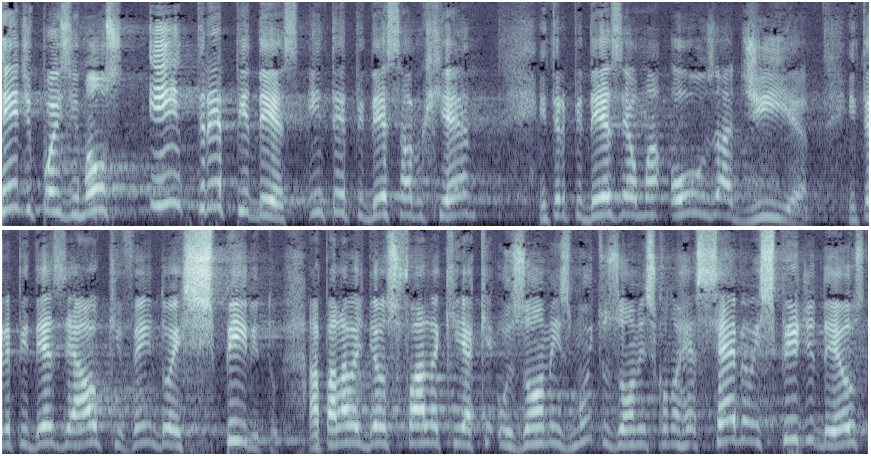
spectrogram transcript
Tende, pois, irmãos, intrepidez. Intrepidez, sabe o que é? Intrepidez é uma ousadia. Intrepidez é algo que vem do Espírito. A palavra de Deus fala que os homens, muitos homens, quando recebem o Espírito de Deus,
